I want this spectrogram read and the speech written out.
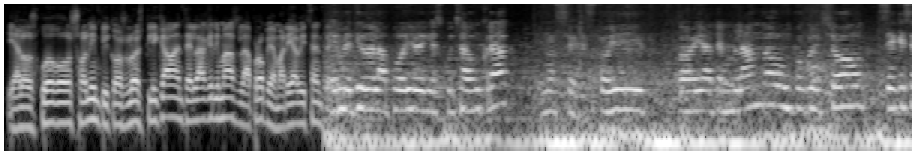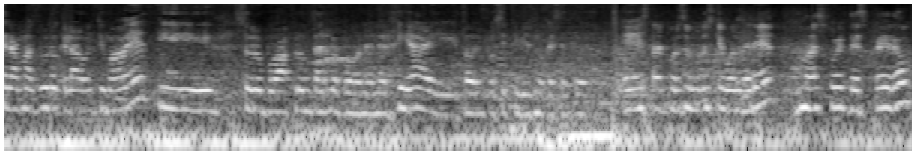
y a los Juegos Olímpicos. Lo explicaba entre lágrimas la propia María Vicente. He metido el apoyo y he escuchado un crack. No sé, estoy todavía temblando, un poco en shock. Sé que será más duro que la última vez y solo puedo afrontarlo con energía y todo el positivo que se puede. Estar por seguro es que volveré más fuerte, espero.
